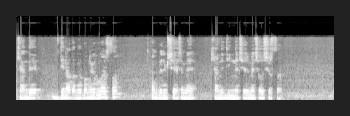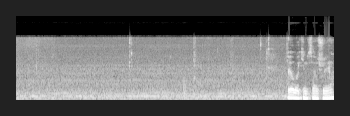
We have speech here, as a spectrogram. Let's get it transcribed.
kendi din adamını bana yollarsa hani benim şehrime kendi dinine çevirmeye çalışırsa Gel bakayım sen şuraya.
